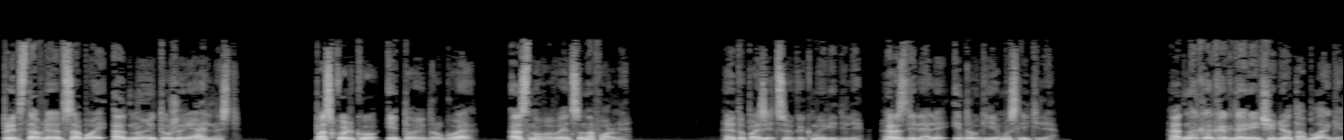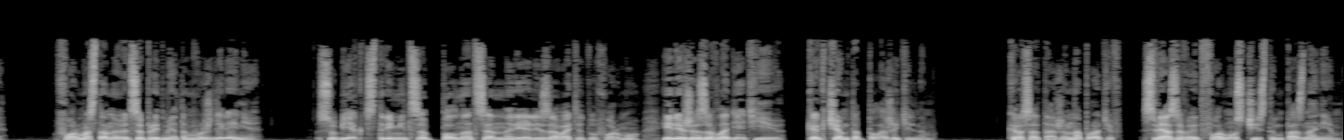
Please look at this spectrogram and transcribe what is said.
представляют собой одну и ту же реальность, поскольку и то, и другое основывается на форме. Эту позицию, как мы видели, разделяли и другие мыслители. Однако, когда речь идет о благе, Форма становится предметом вожделения. Субъект стремится полноценно реализовать эту форму или же завладеть ею как чем-то положительным. Красота же, напротив, связывает форму с чистым познанием.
